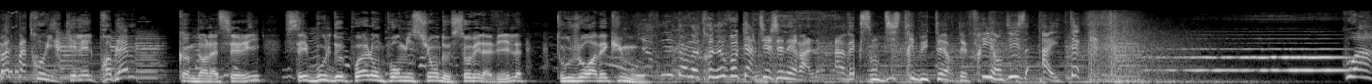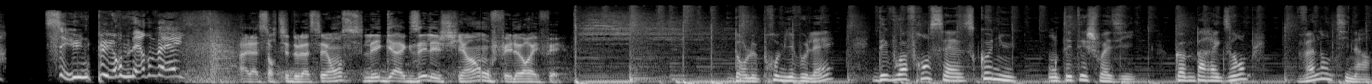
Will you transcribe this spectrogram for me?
Pas de patrouille. Quel est le problème Comme dans la série, ces boules de poils ont pour mission de sauver la ville, toujours avec humour. Bienvenue dans notre nouveau quartier général, avec son distributeur de friandises high-tech. Quoi? C'est une pure merveille À la sortie de la séance, les gags et les chiens ont fait leur effet. Dans le premier volet, des voix françaises connues ont été choisies comme par exemple Valentina.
